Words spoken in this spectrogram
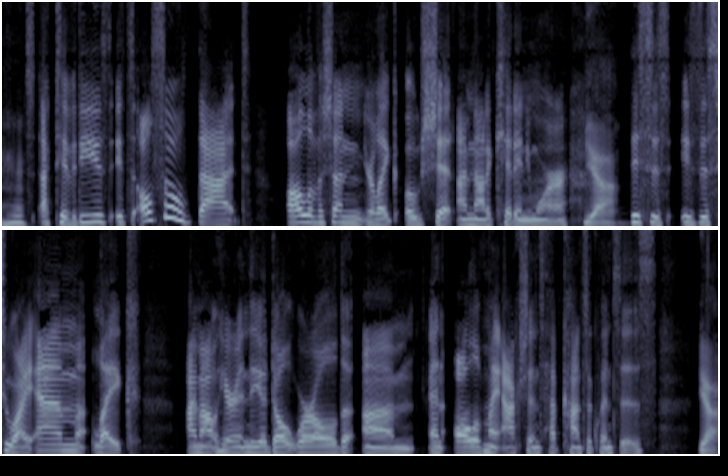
Mhm. activities, it's also that all of a sudden you're like, oh shit, I'm not a kid anymore. yeah This is is this who I am? Like I'm out here in the adult world, um, and all of my actions have consequences. Yeah.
